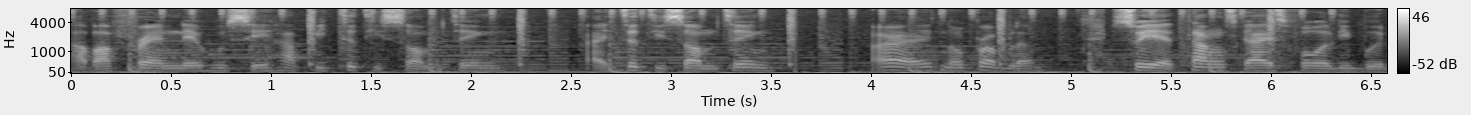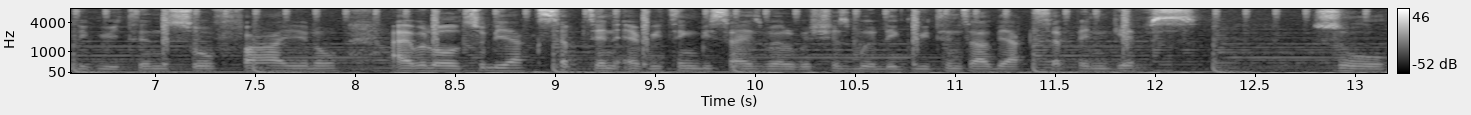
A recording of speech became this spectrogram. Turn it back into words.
Have a friend there who say happy 30 something. I 30 something. Alright, no problem. So yeah, thanks guys for all the birthday greetings so far, you know. I will also be accepting everything besides well wishes, birthday greetings. I'll be accepting gifts. So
